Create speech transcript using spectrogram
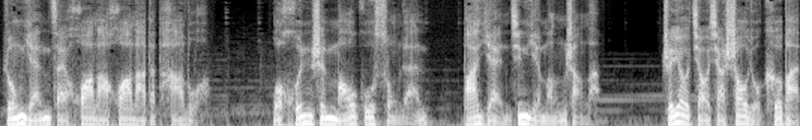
熔岩在哗啦哗啦的塌落，我浑身毛骨悚然，把眼睛也蒙上了。只要脚下稍有磕绊，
